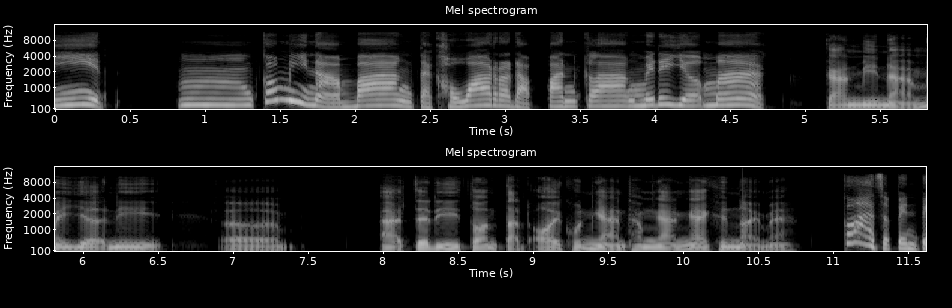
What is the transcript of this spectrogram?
มีด อืม ก็มีหนามบ้าง แต่เขาว่าระดับปานกลางไม่ได้เยอะมาก การมีหนามไม่เยอะนี่ เอ่อ อาจจะดีตอนตัดอ้อยคนงานทำงานง่ายขึ้นหน่อยไหมก็อาจจะเป็นไป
